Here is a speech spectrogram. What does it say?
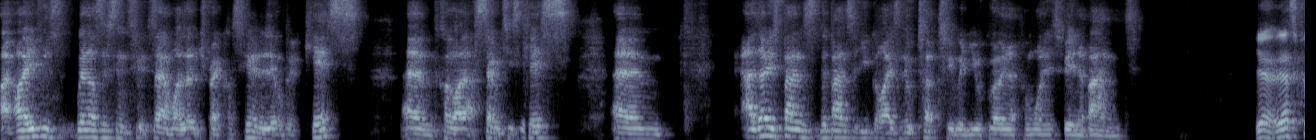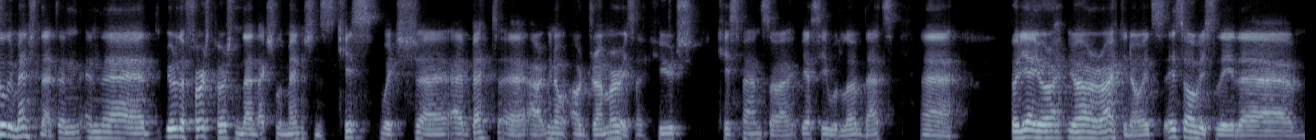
I, I even when I was listening to it today on my lunch break, I was hearing a little bit of Kiss, um, kind of like that seventies Kiss. Um, are those bands the bands that you guys looked up to when you were growing up and wanted to be in a band? Yeah, that's cool you mentioned that, and and uh, you're the first person that actually mentions Kiss, which uh, I bet uh, our you know our drummer is a huge Kiss fan, so I guess he would love that. Uh, but yeah, you're you're right. You know, it's it's obviously the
